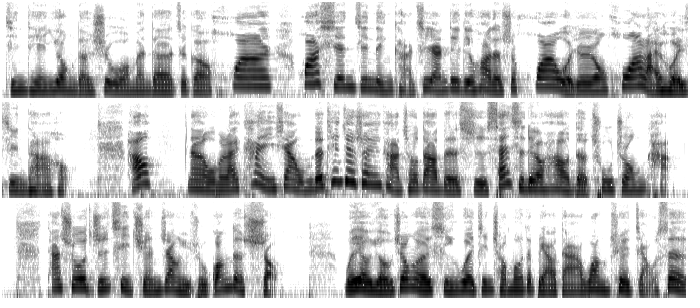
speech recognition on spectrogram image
今天用的是我们的这个花花仙精灵卡。既然弟弟画的是花，我就用花来回信他吼。好，那我们来看一下，我们的天界圣域卡抽到的是三十六号的初衷卡，他说：“执起权杖与烛光的手。”唯有由衷而行，未经筹谋的表达，忘却角色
